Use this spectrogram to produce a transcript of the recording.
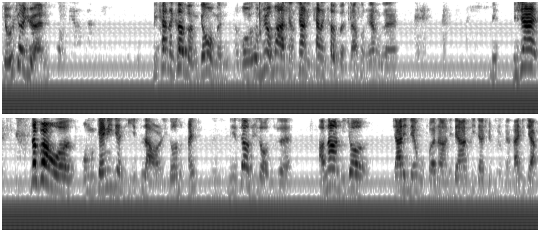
有一个圆，你看的课本跟我们，我我没有办法想象你看的课本长什么样子呢？你你现在，那不然我我们给你一点提示好了，你都哎，你是要举手是不是？好，那你就加零点五分啊，你等下自己在群组里面来，你讲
